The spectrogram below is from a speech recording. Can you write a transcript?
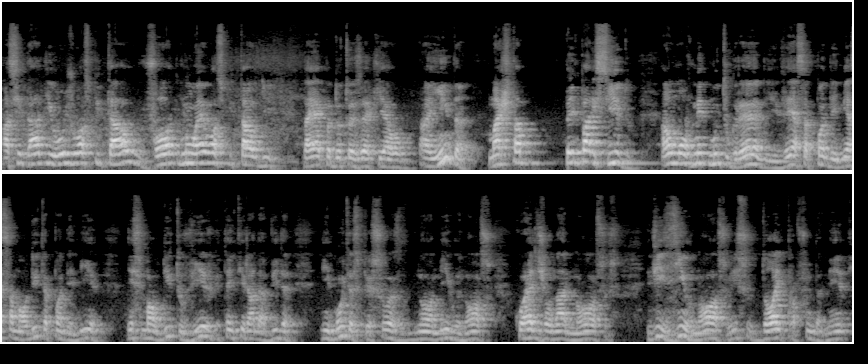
A cidade hoje, o hospital, não é o hospital de, da época do Dr. Ezequiel ainda, mas está bem parecido. Há um movimento muito grande, ver essa pandemia, essa maldita pandemia, desse maldito vírus que tem tirado a vida de muitas pessoas, no amigo nosso, correligionários nossos, vizinhos nossos, isso dói profundamente.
